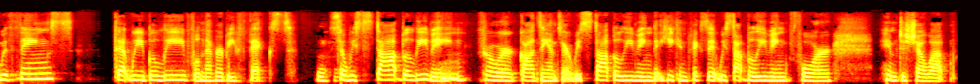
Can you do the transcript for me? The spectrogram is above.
with things that we believe will never be fixed. Mm-hmm. So we stop believing for God's answer. We stop believing that he can fix it. We stop believing for him to show up.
